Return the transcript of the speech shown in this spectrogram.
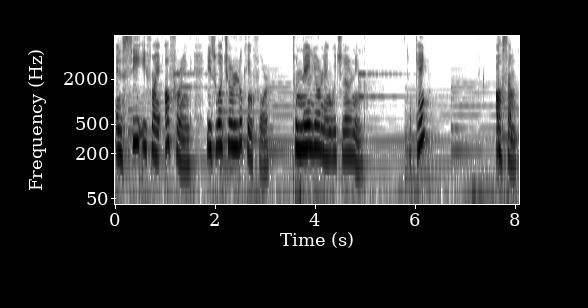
and see if my offering is what you're looking for to nail your language learning. Okay? Awesome.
